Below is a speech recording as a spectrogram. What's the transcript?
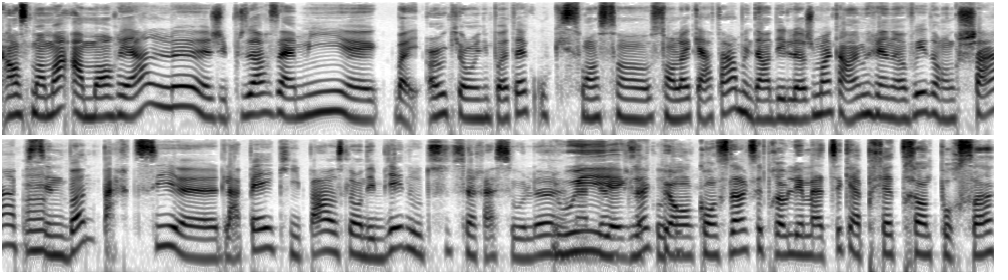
en ce moment, à Montréal, j'ai plusieurs amis, euh, ben, un qui ont une hypothèque ou qui sont, sont, sont locataires, mais dans des logements quand même rénovés, donc chers. Puis c'est une bonne partie euh, de la paye qui passe. Là, on est bien au-dessus de ce ratio-là. Oui, exact. Puis on considère que c'est problématique après 30%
